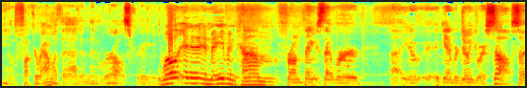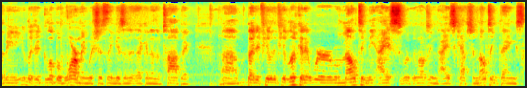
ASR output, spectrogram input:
you know fuck around with that, and then we're all screwed. Well, and it, it may even come from things that we're, uh, you know, again, we're doing to ourselves. So I mean, you look at global warming, which I think is like another topic. Uh, but if you if you look at it, we're, we're melting the ice, we're melting the ice caps, and melting things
